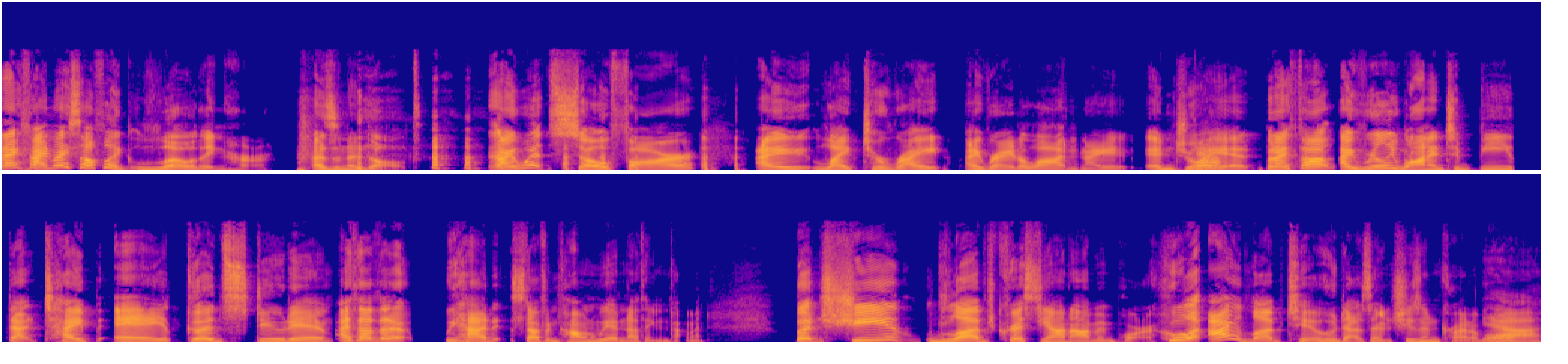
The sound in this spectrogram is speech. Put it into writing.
And I find myself like loathing her as an adult. I went so far. I like to write. I write a lot and I enjoy Yeah. it. But I thought I really wanted to be that type A good student. I thought that we had stuff in common. We had nothing in common. But she loved Christiane Amanpour, who I love too. Who doesn't? She's incredible. Yeah.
